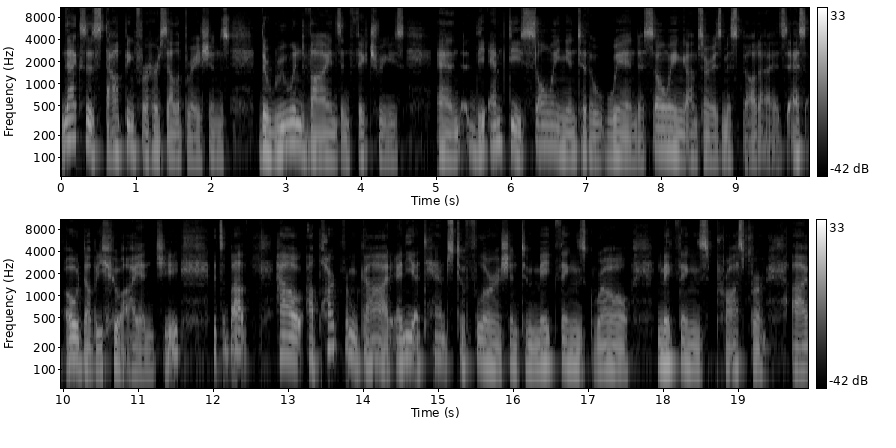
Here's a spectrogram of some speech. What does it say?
Next is stopping for her celebrations, the ruined vines and fig trees, and the empty sowing into the wind. Sowing, I'm sorry, is misspelled. Uh, it's S O W I N G. It's about how, apart from God, any attempts to flourish and to make things grow, make things prosper, uh,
